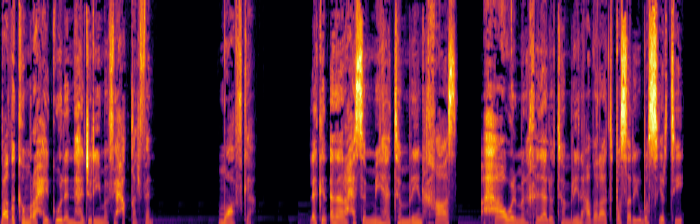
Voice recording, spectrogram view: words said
بعضكم راح يقول إنها جريمة في حق الفن. موافقة. لكن أنا راح أسميها تمرين خاص أحاول من خلاله تمرين عضلات بصري وبصيرتي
